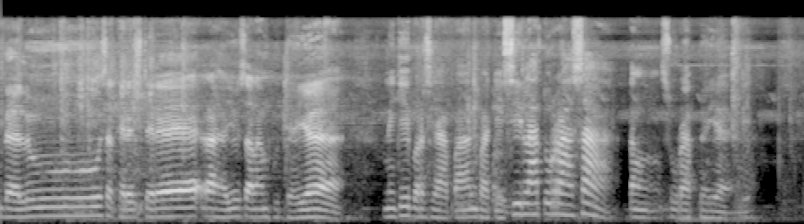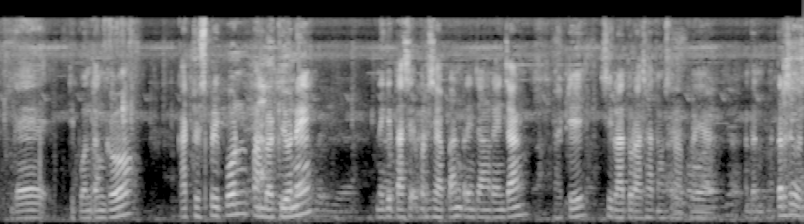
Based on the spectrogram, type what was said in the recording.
dalu sederek-sederek rahayu salam budaya. Niki persiapan badhe silaturasa teng Surabaya nggih. Nggih dipun tenggo kados pripun pambagione niki tasik persiapan rencang-rencang badhe silaturasa teng Surabaya. Ngoten. Matur suwun.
